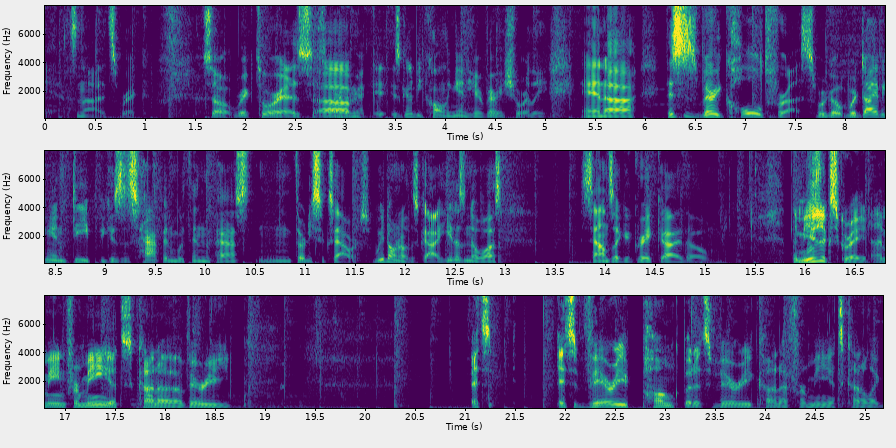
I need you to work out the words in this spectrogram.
Yeah, it's not. It's Rick. So Rick Torres um, Rick. is going to be calling in here very shortly, and uh, this is very cold for us. We're go- we're diving in deep because this happened within the past mm, 36 hours. We don't know this guy. He doesn't know us. Sounds like a great guy though. The music's great. I mean, for me, it's kind of very it's it's very punk, but it's very kind of for me. It's kind of like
